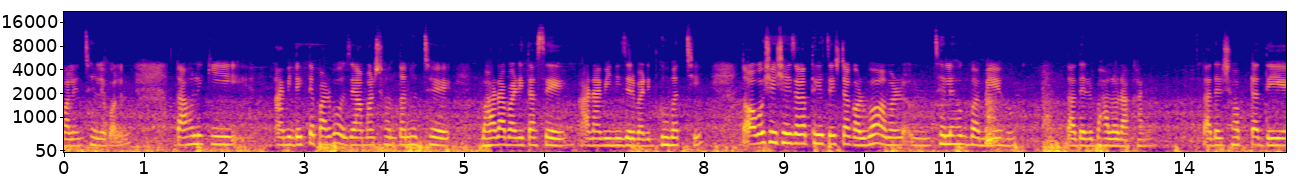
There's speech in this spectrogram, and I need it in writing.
বলেন, ছেলে বলেন, তাহলে কি আমি দেখতে পারব যে আমার সন্তান হচ্ছে ভাড়া বাড়িতে আছে আর আমি নিজের বাড়িতে ঘুমাচ্ছি? তো অবশ্যই সেই জায়গা থেকে চেষ্টা করব, আমার ছেলে হোক বা মেয়ে হোক। তাদের ভালো রাখার, তাদের সবটা দিয়ে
